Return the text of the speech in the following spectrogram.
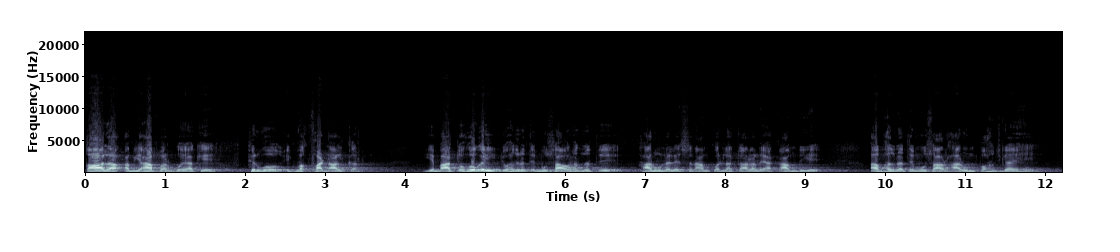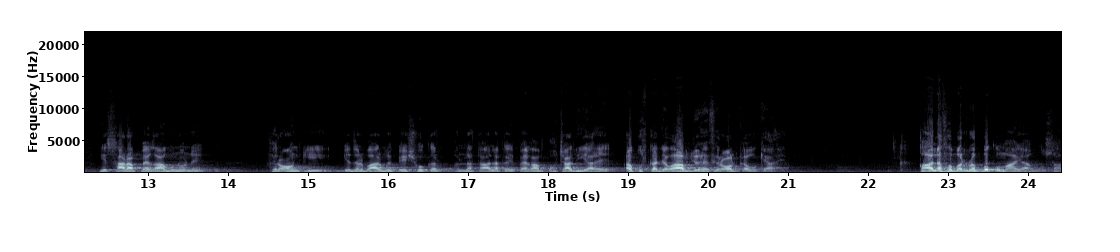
قال اب یہاں پر گویا کہ پھر وہ ایک وقفہ ڈال کر یہ بات تو ہو گئی جو حضرت موسیٰ اور حضرت ہارون علیہ السلام کو اللہ تعالیٰ نے احکام دیے۔ اب حضرت موسیٰ اور ہارون پہنچ گئے ہیں۔ یہ سارا پیغام انہوں نے فرعون کی کے دربار میں پیش ہو کر اللہ تعالیٰ کا یہ پیغام پہنچا دیا ہے۔ اب اس کا جواب جو ہے فرعون کا وہ کیا ہے؟ قال فبر رب کو مایا موسا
